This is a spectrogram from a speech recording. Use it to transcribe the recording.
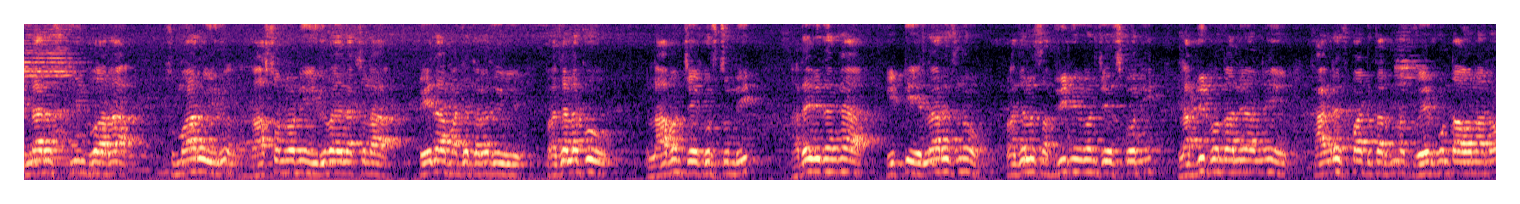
ఎల్ఆర్ఎస్ స్కీమ్ ద్వారా సుమారు ఇరు రాష్ట్రంలోని ఇరవై లక్షల పేద మధ్యతరగతి ప్రజలకు లాభం చేకూరుస్తుంది. అదేవిధంగా ఇట్టి ఎల్ఆర్ఎస్ను ప్రజలు సద్వినియోగం చేసుకొని లబ్ధి పొందాలి అని కాంగ్రెస్ పార్టీ తరఫున వేడుకుంటా ఉన్నాను.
